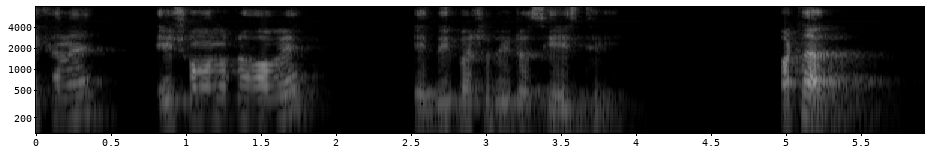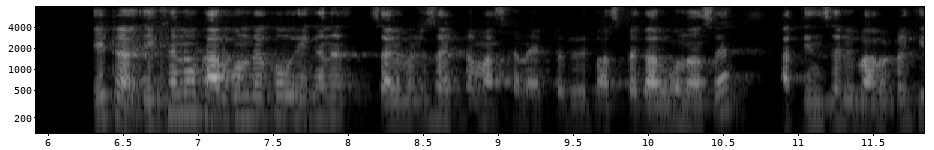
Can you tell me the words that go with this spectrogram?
এখানে এই সমানুটা হবে, এই দুই পাশে দুইটা সিএইচ থ্রি অর্থাৎ এটা, এখানেও কার্বন দেখো, এখানে চারিপাশে চারটা, মাঝখানে একটা পাঁচটা কার্বন আছে, আর তিন চারি বারোটা কি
